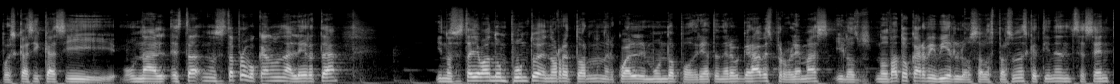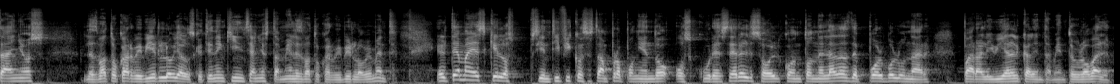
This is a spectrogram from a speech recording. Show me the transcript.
pues casi, casi, una, está, nos está provocando una alerta y nos está llevando a un punto de no retorno en el cual el mundo podría tener graves problemas y nos va a tocar vivirlos. A las personas que tienen 60 años les va a tocar vivirlo y a los que tienen 15 años también les va a tocar vivirlo, obviamente. El tema es que los científicos están proponiendo oscurecer el Sol con toneladas de polvo lunar para aliviar el calentamiento global.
